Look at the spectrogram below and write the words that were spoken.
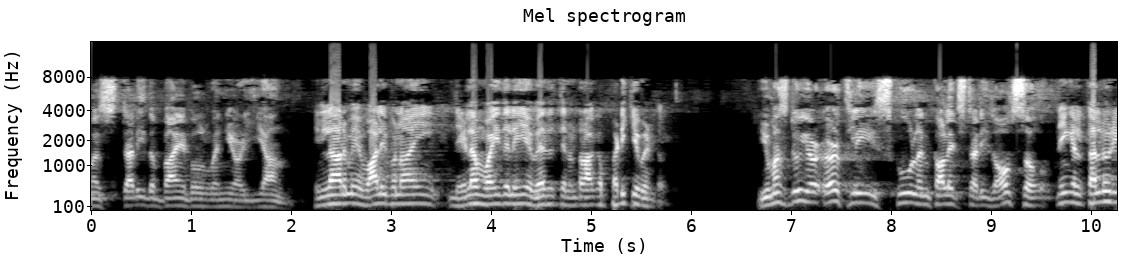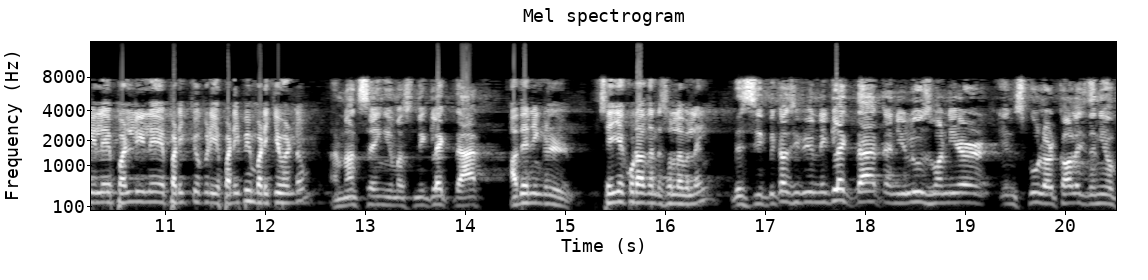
must study the Bible when you're young. எல்லாருமே வாலிபனாய் இந்த இளம் வயதிலேயே வேதத்தை நன்றாக படிக்க வேண்டும் You must do your earthly school and college studies also. நீங்கள் கல்லூரியிலே பள்ளியிலே படிக்கக்கூடிய படிப்பையும் படிக்க வேண்டும் I'm not saying you must neglect that, அதை நீங்கள் செய்யக்கூடாது என்று சொல்லவில்லை Busy- Because if you neglect that and you lose one year in school or college, then your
